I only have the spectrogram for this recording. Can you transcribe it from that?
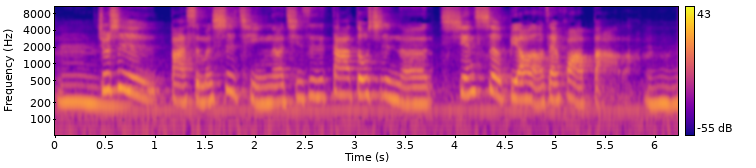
嗯，就是把什么事情呢，其实大家都是呢，先设标，然后再画靶了。嗯嗯嗯，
